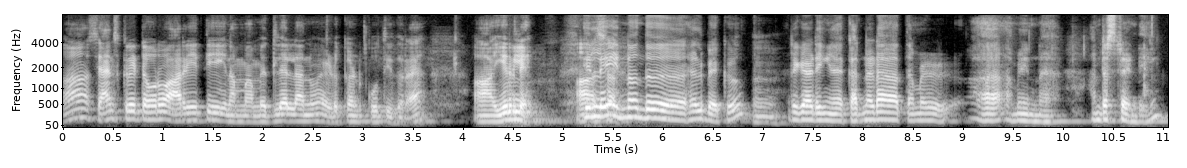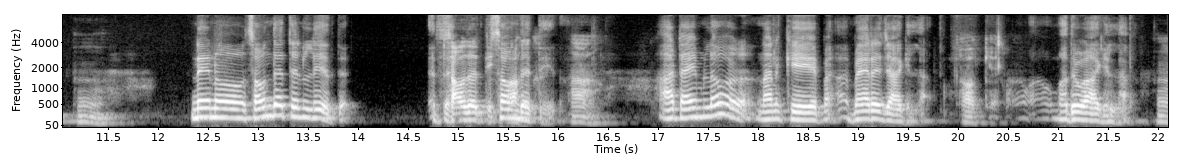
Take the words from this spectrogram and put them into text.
ಹಾಂ ಸ್ಯಾನ್ಸ್ಕ್ರಿಟ್ ಅವರು ಆ ರೀತಿ ನಮ್ಮ ಮೆದ್ಲೆಲ್ಲಾನು ಹಿಡ್ಕೊಂಡು ಕೂತಿದ್ದಾರೆ ಇರಲಿ ಇಲ್ಲಿ ಇನ್ನೊಂದು ಹೇಳಬೇಕು ಹ್ಞೂ regarding Kannada Tamil I mean understanding ಹ್ಞೂ నేను సౌందత్యంలో ఇద్ద- ఇద్ద- ಸೌದತ್ತಿ సౌందత్తి ಹಾಂ ఆ టైంలో ನನಗೆ ಮ್ಯಾರೇಜ್ ಆಗಿಲ್ಲ ಓಕೆ ಮದುವೆ ಆಗಿಲ್ಲ ಹ್ಞೂ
